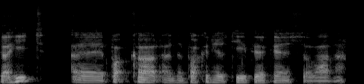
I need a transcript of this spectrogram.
Shaheed, uh, Butker, and the Buccaneers TP against Atlanta.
